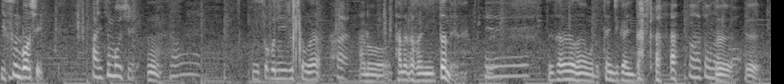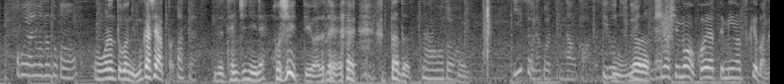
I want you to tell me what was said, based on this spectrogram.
一寸法師、あいつもしうん、あそこにいる人がーはい。あの田中さんに売ったんだよねへで田中さんはほら展示会に出した、えあそうなんですか、うんここ矢島さんとこのうん俺のところに昔あったあったやで展示にね欲しいって言われて 振ったんだって、つなるほど、いいっすよねこうやってなんか色うん、つけだからてね、木梨もこうやって実がつけばね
